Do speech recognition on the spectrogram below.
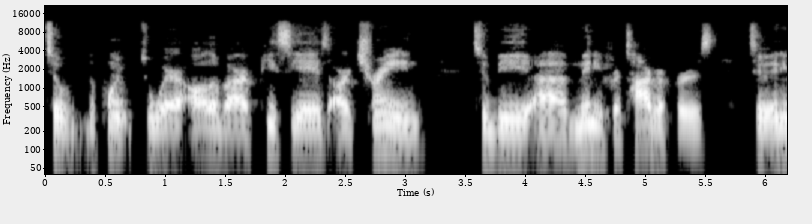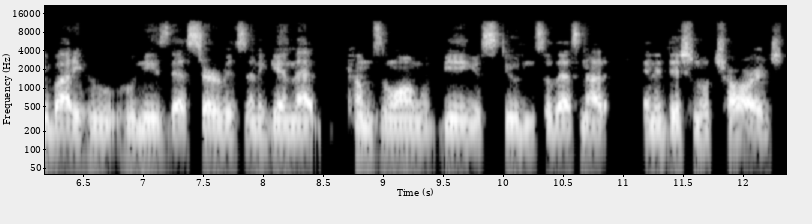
to the point to where all of our PCAs are trained to be uh, mini photographers to anybody who who needs that service. And again, that comes along with being a student, so that's not an additional charge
